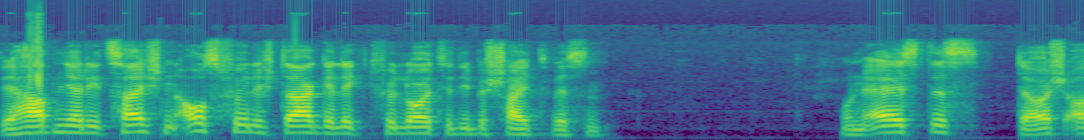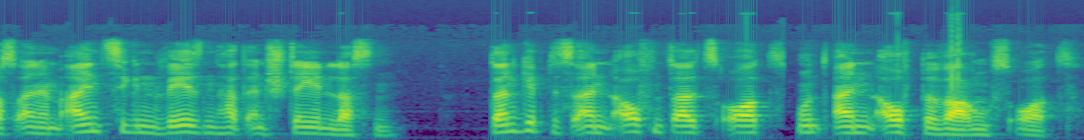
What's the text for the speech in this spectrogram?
Wir haben ja die Zeichen ausführlich dargelegt für Leute, die Bescheid wissen. Und er ist es, der euch aus einem einzigen Wesen hat entstehen lassen. Dann gibt es einen Aufenthaltsort und einen Aufbewahrungsort.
